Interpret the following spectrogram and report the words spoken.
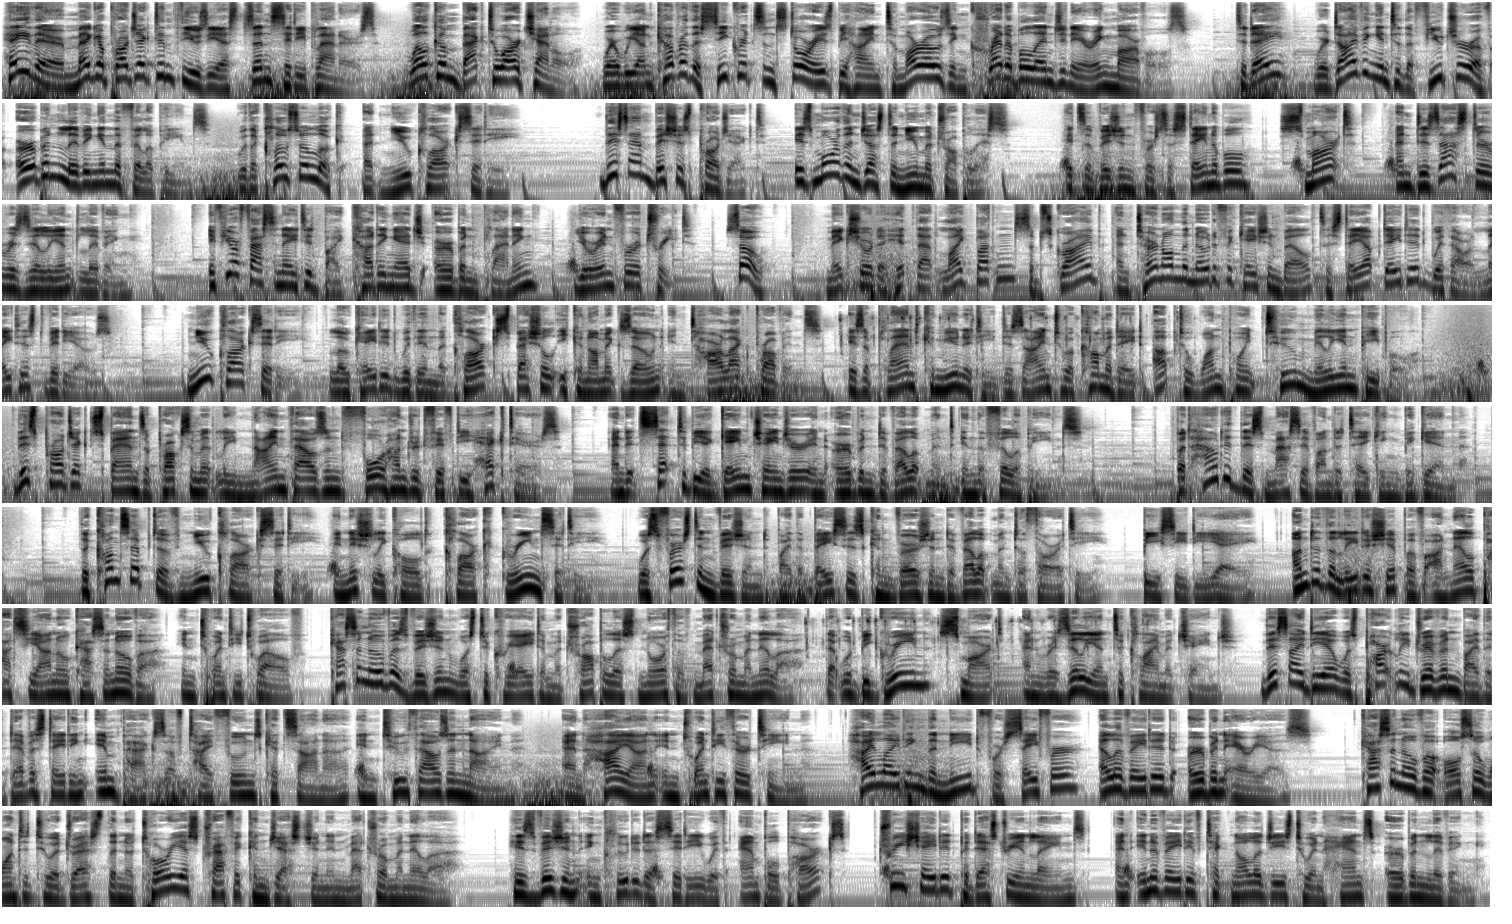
Hey there, mega project enthusiasts and city planners. Welcome back to our channel, where we uncover the secrets and stories behind tomorrow's incredible engineering marvels. Today, we're diving into the future of urban living in the Philippines with a closer look at New Clark City. This ambitious project is more than just a new metropolis. It's a vision for sustainable, smart, and disaster resilient living. If you're fascinated by cutting edge urban planning, you're in for a treat. So, Make sure to hit that like button, subscribe, and turn on the notification bell to stay updated with our latest videos. New Clark City, located within the Clark Special Economic Zone in Tarlac Province, is a planned community designed to accommodate up to 1.2 million people. This project spans approximately 9,450 hectares, and it's set to be a game changer in urban development in the Philippines. But how did this massive undertaking begin? The concept of New Clark City, initially called Clark Green City, was first envisioned by the Bases Conversion Development Authority, BCDA, under the leadership of Arnel Paciano Casanova in 2012. Casanova's vision was to create a metropolis north of Metro Manila that would be green, smart, and resilient to climate change. This idea was partly driven by the devastating impacts of typhoons Ketsana in 2009 and Haiyan in 2013, highlighting the need for safer, elevated urban areas. Casanova also wanted to address the notorious traffic congestion in Metro Manila. His vision included a city with ample parks, tree-shaded pedestrian lanes, and innovative technologies to enhance urban living.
